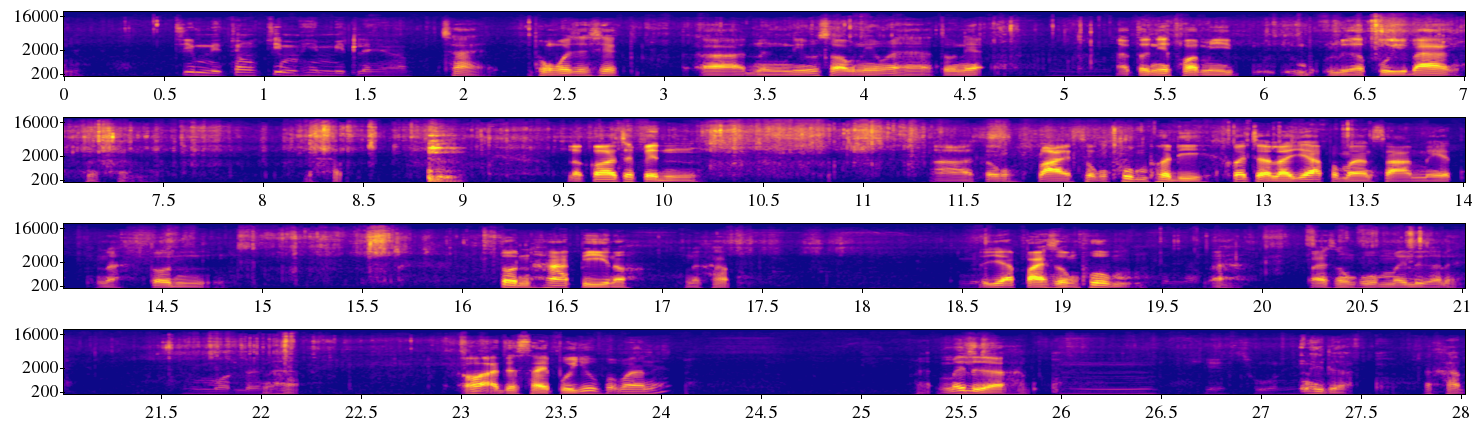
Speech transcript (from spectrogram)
0.3จิ้มนี่ต้องจิ้มให้มิดเลยครับ ใช่ ผมก็จะเช็คอ่าหนึ่งนิ้วสองนิ้วนะฮะตรงเนี้ยอ่า ตัวนี้พอมีเหลือปุ๋ยบ้างนะครับนะครับ แล้วก็จะเป็นอ่าตรงปลายทรงพุ่มพอดี ก็จะระยะประมาณ 3 เมตรนะต้นต้น 5 ปีเนาะนะครับ ระยะปลายทรงพุ่มอะปลายทรงพุ่มไม่เหลือเลยไม่หมดเลยนะฮะเขาอาจจะใส่ปุ๋ยอยู่ประมาณเนี้ยไม่เหลือครับอืมโอเคศูนย์ไม่เหลือนะครับ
